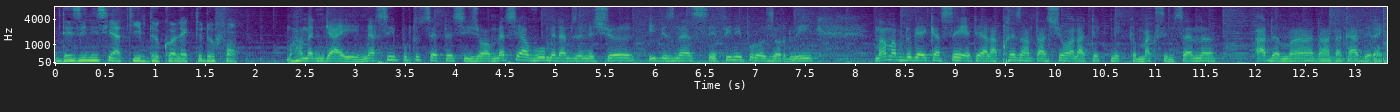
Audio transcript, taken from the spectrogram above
des initiatives de collecte de fonds. Mohamed Ngaï, merci pour toutes ces précisions. Merci à vous, mesdames et messieurs. E-Business, c'est fini pour aujourd'hui. Mam Abdou Kassé était à la présentation à la technique Maxime Sen. À demain dans Dakar Direct.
